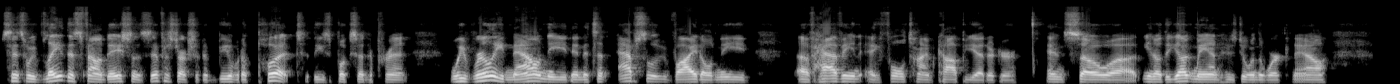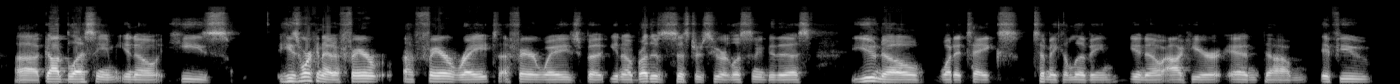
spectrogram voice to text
since we've laid this foundation, this infrastructure to be able to put these books into print, we really now need, and it's an absolute vital need, of having a full time copy editor. And so, uh, you know, the young man who's doing the work now, uh, God bless him, you know, he's he's working at a fair a fair rate, a fair wage. But you know, brothers and sisters who are listening to this, you know what it takes to make a living, you know, out here. And um, if you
